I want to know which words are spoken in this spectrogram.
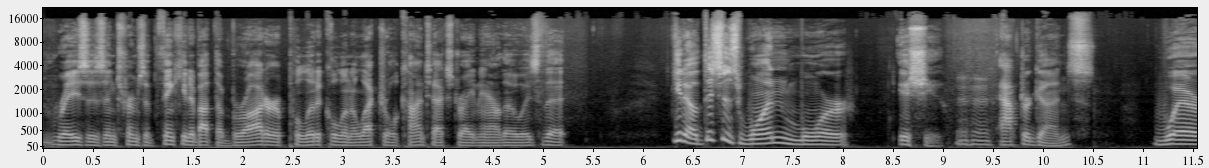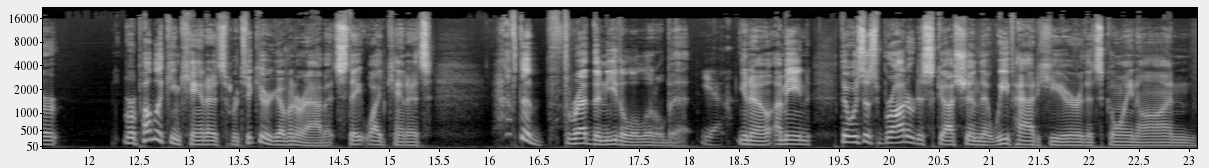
raises in terms of thinking about the broader political and electoral context right now, though, is that, you know, this is one more issue mm-hmm. after guns where Republican candidates, in particular Governor Abbott, statewide candidates, have to thread the needle a little bit. Yeah. You know, I mean, there was this broader discussion that we've had here that's going on,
